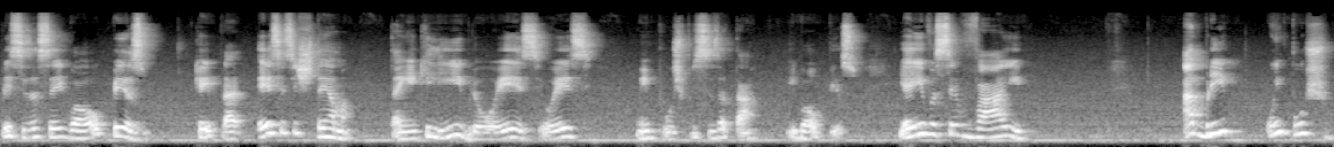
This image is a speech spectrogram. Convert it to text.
precisa ser igual ao peso, ok? Para esse sistema estar tá em equilíbrio, ou esse, ou esse, o empuxo precisa estar tá igual ao peso. E aí você vai abrir o empuxo.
